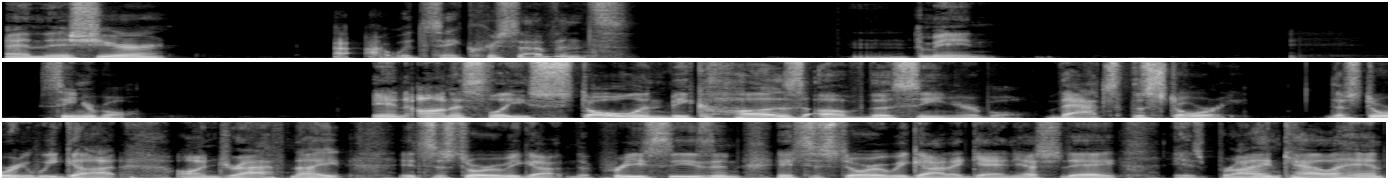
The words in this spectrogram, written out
And this year, I, I would say Chris Evans. Mm-hmm. I mean, Senior Bowl. And honestly, stolen because of the Senior Bowl. That's the story. The story we got on draft night. It's the story we got in the preseason. It's the story we got again yesterday. Is Brian Callahan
